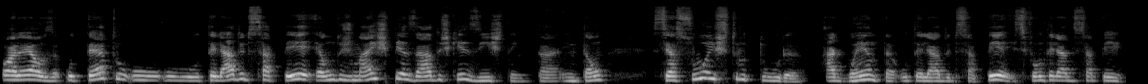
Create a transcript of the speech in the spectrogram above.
Olha, Elza, o teto, o, o telhado de sapê é um dos mais pesados que existem, tá? Então, se a sua estrutura aguenta o telhado de sapê, se for um telhado de sapê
